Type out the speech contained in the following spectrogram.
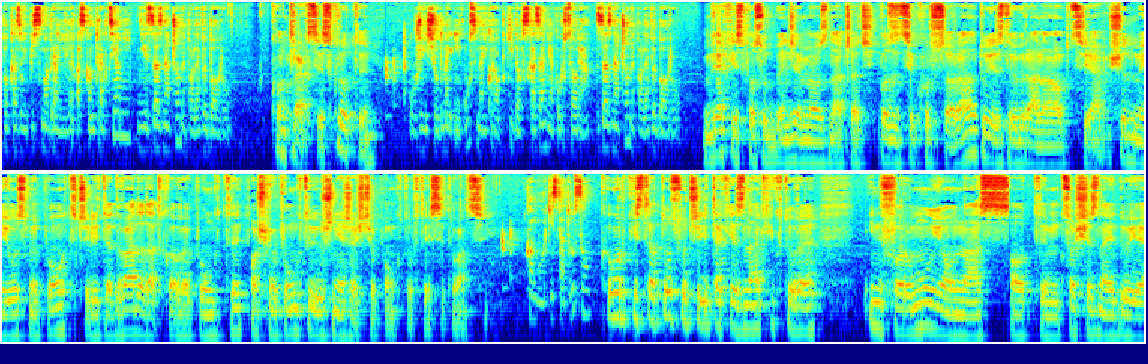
Pokazuj pismo Braille a z kontrakcjami. Niezaznaczone pole wyboru. Kontrakcje, skróty. Użyj siódmej i ósmej kropki do wskazania kursora. Zaznaczone pole wyboru. W jaki sposób będziemy oznaczać pozycję kursora? Tu jest wybrana opcja siódmy i ósmy punkt, czyli te dwa dodatkowe punkty. Ośmiu punktów, już nie sześciu punktów w tej sytuacji. Komórki statusu. Komórki statusu, czyli takie znaki, które informują nas o tym, co się znajduje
